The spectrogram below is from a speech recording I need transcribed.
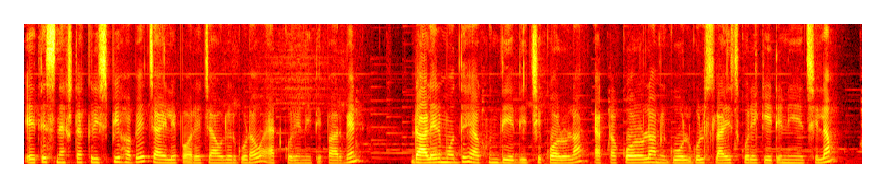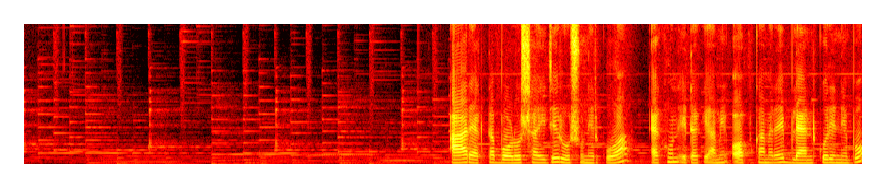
এতে স্ন্যাক্সটা ক্রিস্পি হবে, চাইলে পরে চাউলের গুঁড়াও অ্যাড করে নিতে পারবেন। ডালের মধ্যে এখন দিয়ে দিচ্ছি করলা। একটা করলা আমি গোল গোল স্লাইস করে কেটে নিয়েছিলাম। আর একটা বড় সাইজে রসুনের কোয়া। এখন এটাকে আমি অফ ক্যামেরায় ব্ল্যান্ড করে নেব।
